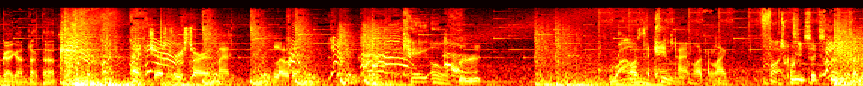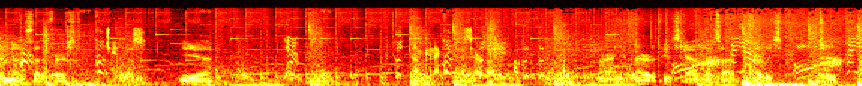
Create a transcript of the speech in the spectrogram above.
I forgot gotta duck that. I just restarted my load in. KO. Alright. Round What's the game two. time looking like? Fight. 26 minutes. I didn't notice that at first. Jesus. Yeah. I'm connecting the server. Alright. I heard a few scavs outside. At least two.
